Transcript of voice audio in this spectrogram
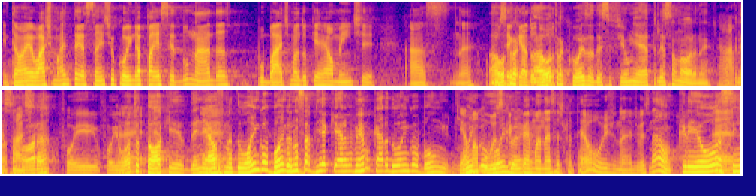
Então eu acho mais interessante o Coringa aparecer do nada pro Batman do que realmente as, né? A outra, a outra coisa desse filme é a trilha sonora, né? Ah, a trilha fantástica. sonora foi, foi o É, outro toque, o Danny Elfman do Oingo Boingo. Eu não sabia que era o mesmo cara do Oingo Boingo. Que é uma Oingo música Boingo, que permanece acho que até hoje, né? De vez Não, criou assim,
